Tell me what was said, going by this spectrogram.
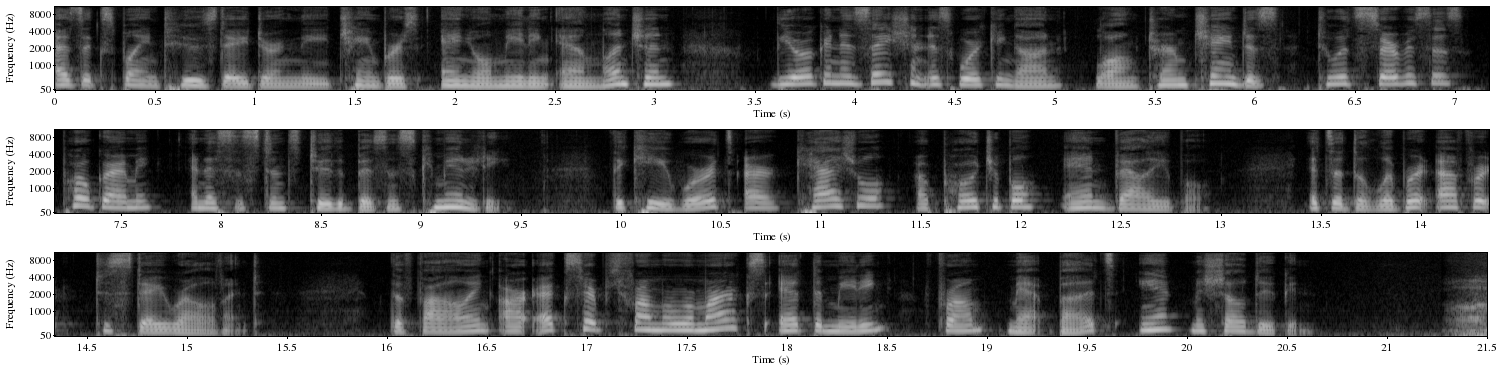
As explained Tuesday during the Chamber's annual meeting and luncheon, the organization is working on long term changes to its services, programming, and assistance to the business community. The key words are casual, approachable, and valuable. It's a deliberate effort to stay relevant. The following are excerpts from remarks at the meeting from Matt Budds and Michelle Dugan. Uh,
